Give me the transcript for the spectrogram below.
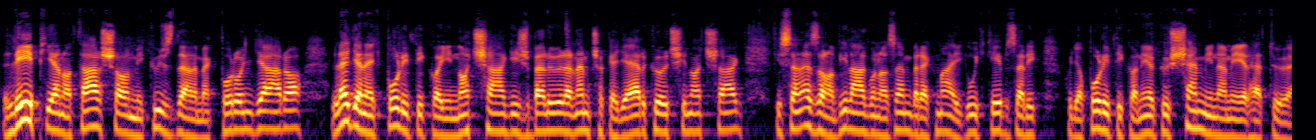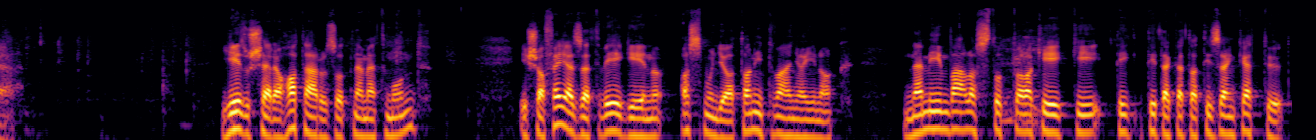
lépjen a társalmi küzdelmek porondjára, legyen egy politikai nagyság is belőle, nem csak egy erkölcsi nagyság, hiszen ezzel a világon az emberek máig úgy képzelik, hogy a politika nélkül semmi nem érhető el. Jézus erre határozott nemet mond, és a fejezet végén azt mondja a tanítványainak, nem én választottalak ki titeket a tizenkettőt,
